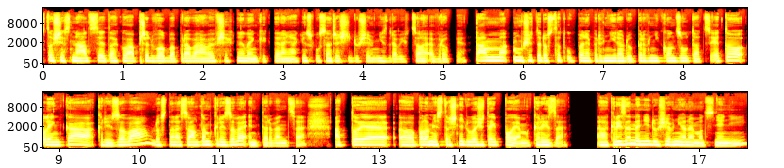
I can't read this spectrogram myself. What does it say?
116 je taková předvolba právě všechny linky, které nějakým způsobem řeší duševní zdraví v celé Evropě. Tam můžete dostat úplně první radu, první konzultaci. Je to linka krizová, dostane se vám tam krizové intervence a to je uh, podle mě strašně důležitý pojem, krize. Krize není duševní onemocnění,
